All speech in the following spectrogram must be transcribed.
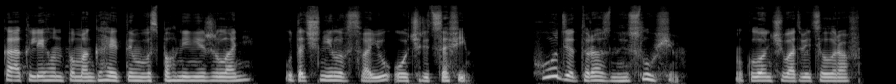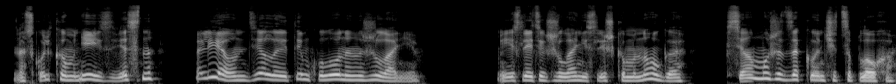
как Леон помогает им в исполнении желаний? Уточнила в свою очередь Софи. «Ходят разные слухи», — уклончиво ответил Раф. «Насколько мне известно, Леон делает им кулоны на желание. Если этих желаний слишком много, все может закончиться плохо».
